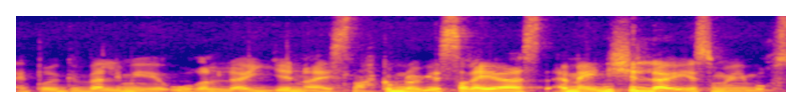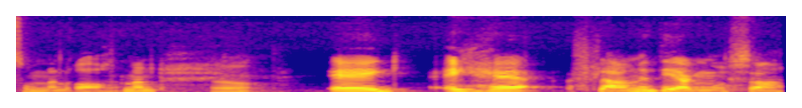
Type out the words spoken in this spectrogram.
jeg bruker veldig mye ordet løye når jeg snakker om noe seriøst. Jeg mener ikke løye som er morsomt, men rart. Men Ja. Jeg, jeg har flere diagnoser,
